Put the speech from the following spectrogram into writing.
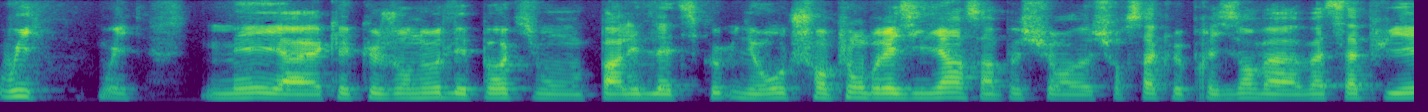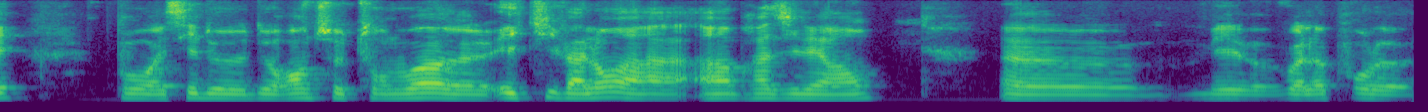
Oui, oui. Mais il y a quelques journaux de l'époque qui vont parler de l'Atlético Mineiro de champion brésilien. C'est un peu sur, sur ça que le président va, va s'appuyer pour essayer de, de, rendre ce tournoi équivalent à, à un Brasileirão. mais voilà pour le,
